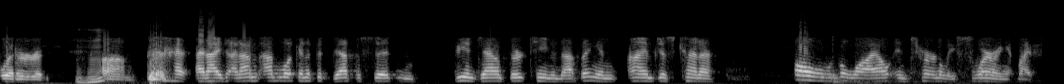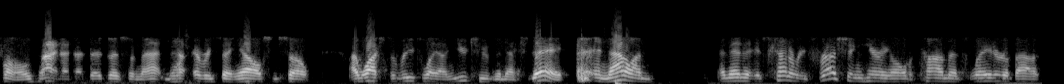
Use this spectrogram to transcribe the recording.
Twitter, and um, and I and I'm I'm looking at the deficit and being down thirteen to nothing, and I'm just kind of all the while internally swearing at my phone, "Ah, da, da, da, this and that, and everything else. And so I watched the replay on YouTube the next day, and now I'm, and then it's kind of refreshing hearing all the comments later about,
